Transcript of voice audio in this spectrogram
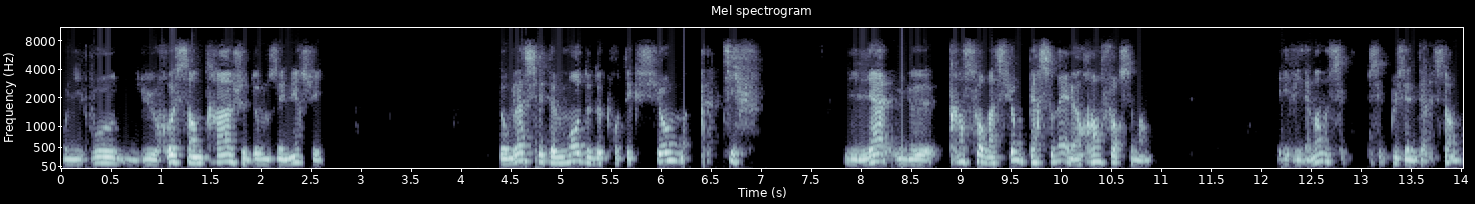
au niveau du recentrage de nos énergies. Donc là, c'est un mode de protection actif. Il y a une transformation personnelle, un renforcement. Évidemment, c'est plus intéressant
